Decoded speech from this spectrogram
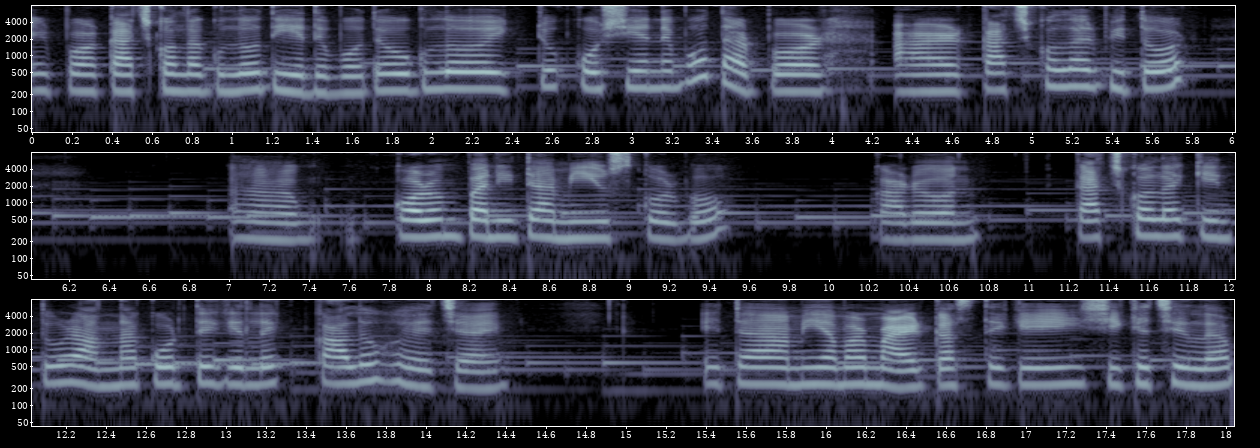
এরপর কাঁচকলাগুলো দিয়ে দেব। তো ওগুলো একটু কষিয়ে নেব, তারপর আর কাঁচকলার ভিতর গরম পানিটা আমি ইউজ করব। কারণ কাঁচকলা কিন্তু রান্না করতে গেলে কালো হয়ে যায়। এটা আমি আমার মায়ের কাছ থেকেই শিখেছিলাম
